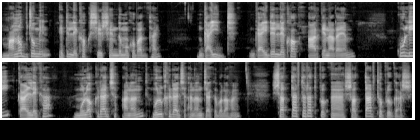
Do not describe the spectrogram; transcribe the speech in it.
মানব জমিন, এটি লেখক শীর্ষেন্দু মুখোপাধ্যায়। গাইড, গাইডের লেখক আর কে নারায়ণ। কুলি, কার লেখা? মুলকরাজ আনন্দ মুলকরাজ আনন্দ যাকে বলা হয়। সত্যার্থরাত প্র- সত্যার্থ প্রকাশ।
